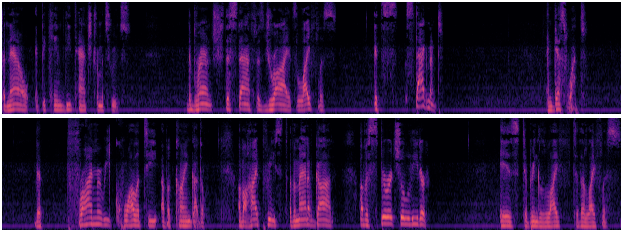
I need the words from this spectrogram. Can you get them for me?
but now it became detached from its roots. The branch, the staff is dry, it's lifeless, it's stagnant. And guess what? The primary quality of a Kohen Gadol, of a high priest, of a man of God, of a spiritual leader, is to bring life to the lifeless.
